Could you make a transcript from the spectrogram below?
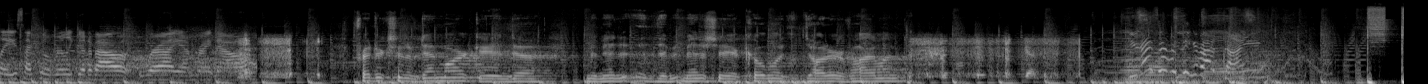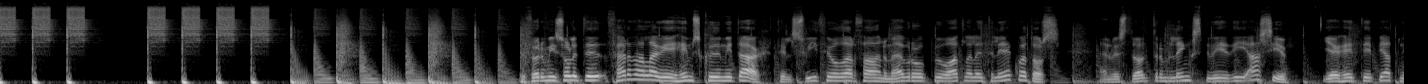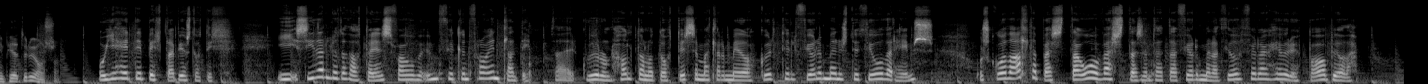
Place. I feel really good about where I am right now. Fredrickson of Denmark and uh, the Min- the Ministry of Koma, daughter of Ireland. Do you guys ever think about dying? Við förum í svo litið ferðalagi í heimskuðum í dag til Svíþjóðar, þaðan um Evrópu og allarleið til Ekvadors en við stöldrum lengst við í Asíu. Ég heiti Bjarni Pétur Jónsson. Og ég heiti Birta Bjöstóttir. Í síðar hluta þáttarins fáum við umfjöldun frá Indlandi. Það er Guðrún Haldánadóttir sem ætlar með okkur til fjölumennustu þjóðarheims og skoða allt það besta og versta sem þetta fjölumenna þjóðfélag hefur upp á að bjóða.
